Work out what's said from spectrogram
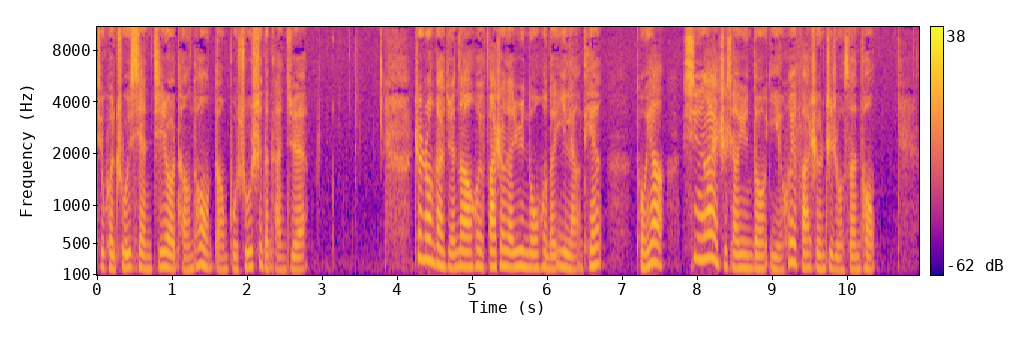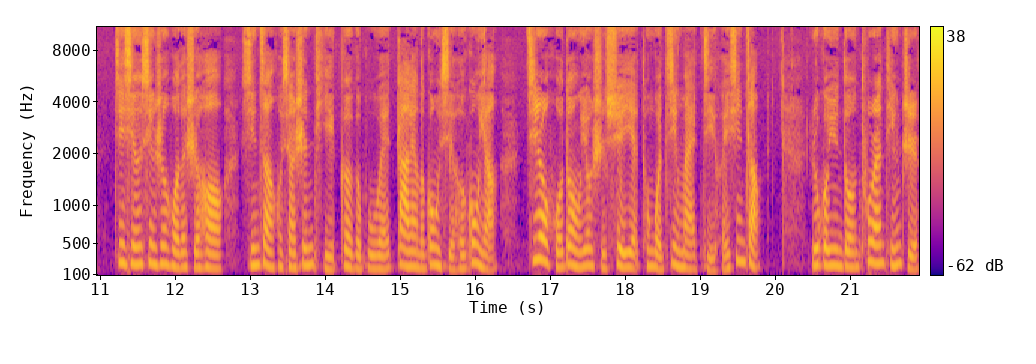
就会出现肌肉疼痛等不舒适的感觉。这种感觉呢，会发生在运动后的一两天。同样，性爱这项运动也会发生这种酸痛。进行性生活的时候，心脏会向身体各个部位大量的供血和供氧，肌肉活动又使血液通过静脉挤回心脏。如果运动突然停止，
